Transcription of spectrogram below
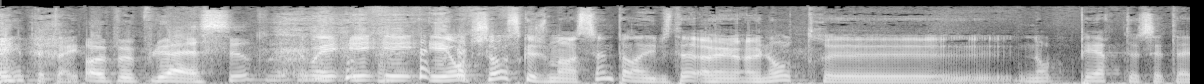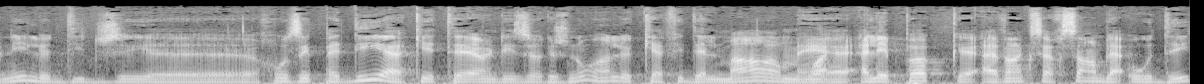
années peut-être. un peu plus acides. là. Oui, et, et- et autre chose que je mentionne pendant les visiteurs, un, un autre, euh, une autre perte cette année, le DJ euh, José Padilla, qui était un des originaux, hein, le Café Del Mar, mais Ouais. euh, à l'époque, avant que ça ressemble à OD,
